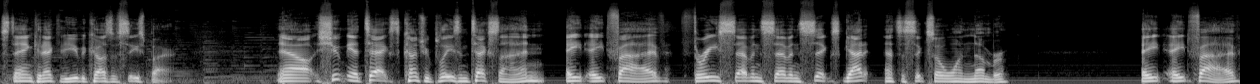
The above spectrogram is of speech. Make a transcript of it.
Staying connected to you because of C Spire. Now, shoot me a text, country please, and text line 885 3776. Got it? That's a 601 number. 885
